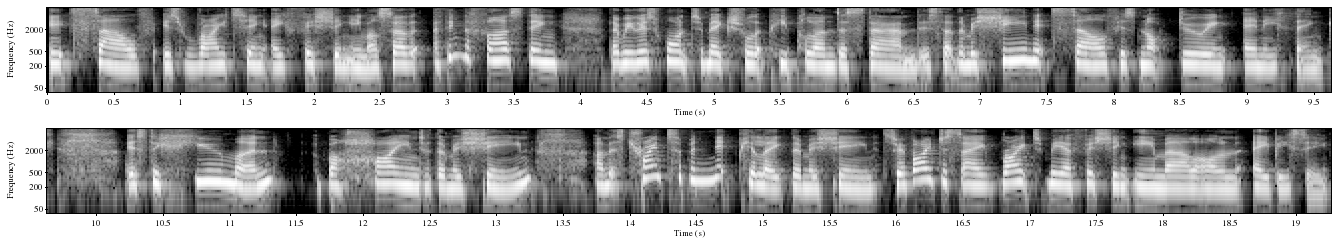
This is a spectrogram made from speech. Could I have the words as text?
itself is writing a phishing email. So I think the first thing that we just want to make sure that people understand is that the machine itself is not doing anything. It's the human behind the machine and it's trying to manipulate the machine. So if I just say, write me a phishing email on ABC,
